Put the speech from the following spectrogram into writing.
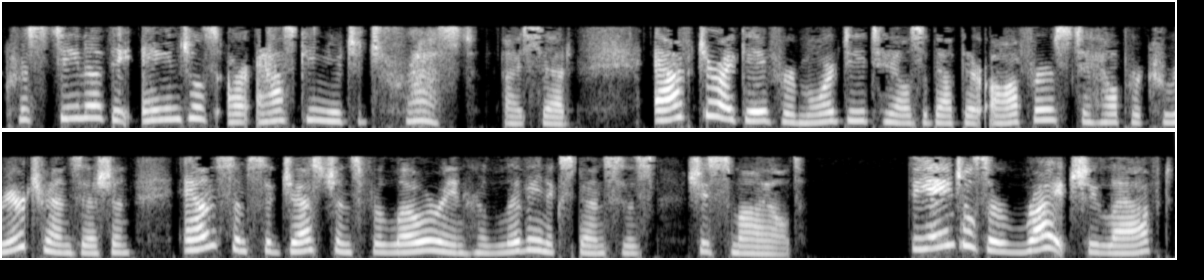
Christina, the angels are asking you to trust, I said. After I gave her more details about their offers to help her career transition and some suggestions for lowering her living expenses, she smiled. The angels are right, she laughed.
